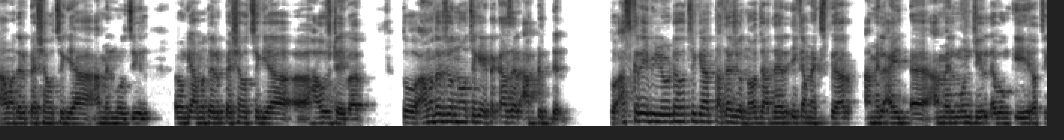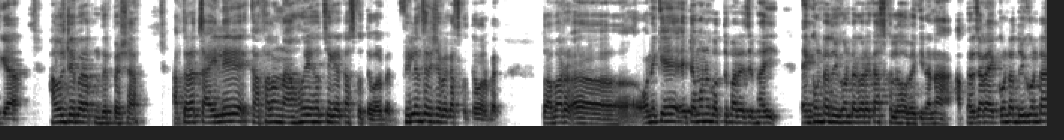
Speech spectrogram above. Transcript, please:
আমাদের পেশা হচ্ছে গিয়া আমেন মসজিদ এবং কি আমাদের পেশা হচ্ছে গিয়া হাউস ড্রাইভার তো আমাদের জন্য হচ্ছে কি একটা কাজের আপডেট দেন। তো আজকের এই ভিডিওটা হচ্ছে গিয়া তাদের জন্য, যাদের ইকাম এক্সপায়ার, আমেল আই আমেল মঞ্জিল এবং কি হচ্ছে গিয়া হাউস ড্রাইভার আপনাদের পেশা, আপনারা চাইলে কাফালা না হয়ে হচ্ছে গিয়া কাজ করতে পারবেন ফ্রিল্যান্সার হিসেবে কাজ করতে পারবেন। তো আবার অনেকে এটা মনে করতে পারে যে ভাই, এক ঘণ্টা, দুই ঘণ্টা করে কাজ করলে হবে কিনা? না, আপনারা যারা এক ঘণ্টা, দুই ঘণ্টা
